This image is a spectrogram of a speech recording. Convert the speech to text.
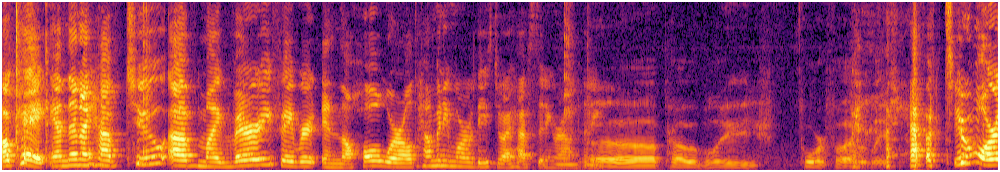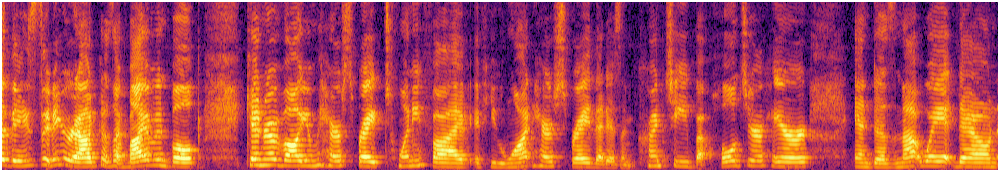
Okay, and then I have two of my very favorite in the whole world. How many more of these do I have sitting around? honey? Uh, probably four or five at least. I have two more of these sitting around because I buy them in bulk. Kenra Volume Hairspray 25. If you want hairspray that isn't crunchy but holds your hair and does not weigh it down,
